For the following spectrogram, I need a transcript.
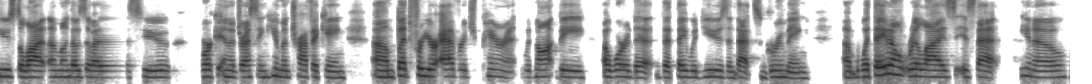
used a lot among those of us who work in addressing human trafficking, um, but for your average parent would not be a word that, that they would use, and that's grooming. Um, what they don't realize is that, you know,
